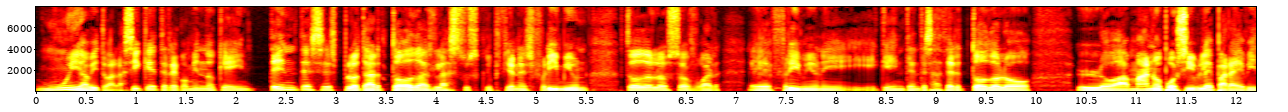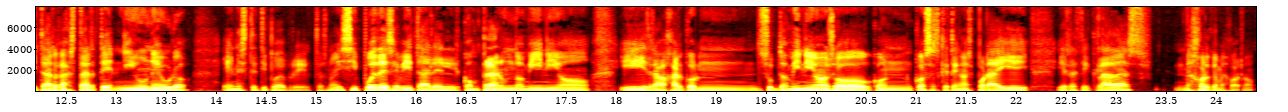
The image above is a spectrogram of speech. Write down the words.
muy habitual. Así que te recomiendo que intentes explotar todas las suscripciones freemium, todos los software eh, freemium y, que intentes hacer todo lo, lo, a mano posible para evitar gastarte ni un euro en este tipo de proyectos. ¿no? Y si puedes evitar el comprar un dominio y trabajar con subdominios o con cosas que tengas por ahí y recicladas, mejor que mejor. ¿no?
